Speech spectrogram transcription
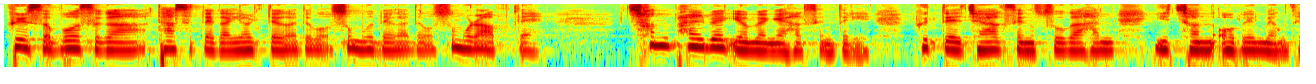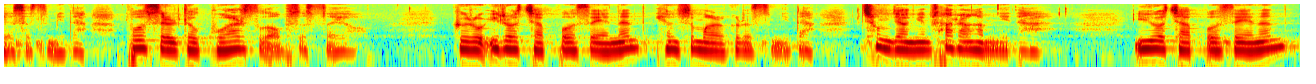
그래서 버스가 다섯 대가 열 대가 되고 스무 대가 되고 스물아홉 대 1,800여 명의 학생들이 그때 재학생 수가 한 2,500명 됐었습니다. 버스를 더 구할 수가 없었어요. 그리고 1호차 버스에는 현수막을 걸었습니다. 총장님 사랑합니다. 2호차 버스에는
